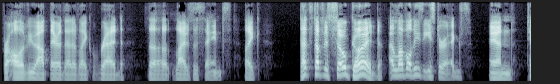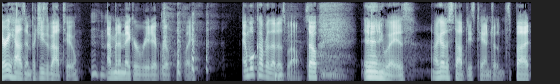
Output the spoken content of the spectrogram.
for all of you out there that have like read the Lives of Saints, like that stuff is so good. I love all these Easter eggs. And Terry hasn't, but she's about to. Mhm. I'm gonna make her read it real quickly. and we'll cover that as well. So anyways, I gotta stop these tangents, but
